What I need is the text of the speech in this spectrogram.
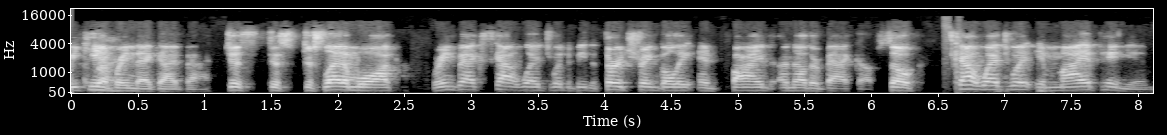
We can't Right. bring that guy back. Just, just, just let him walk. Bring back Scott Wedgewood to be the third string goalie and find another backup. So Scott Wedgewood, in my opinion,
